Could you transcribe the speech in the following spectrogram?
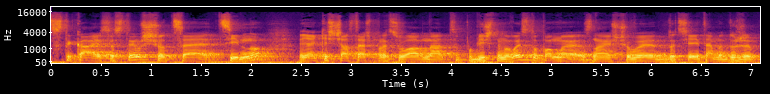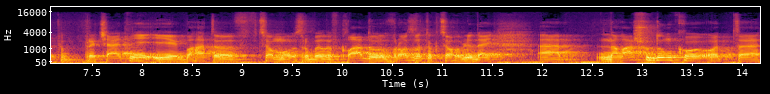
Стикаюся з тим, що це цінно. Я якийсь час теж працював над публічними виступами. Знаю, що ви до цієї теми дуже причетні і багато в цьому зробили вкладу в розвиток цього в людей. Е, На вашу думку, от е,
